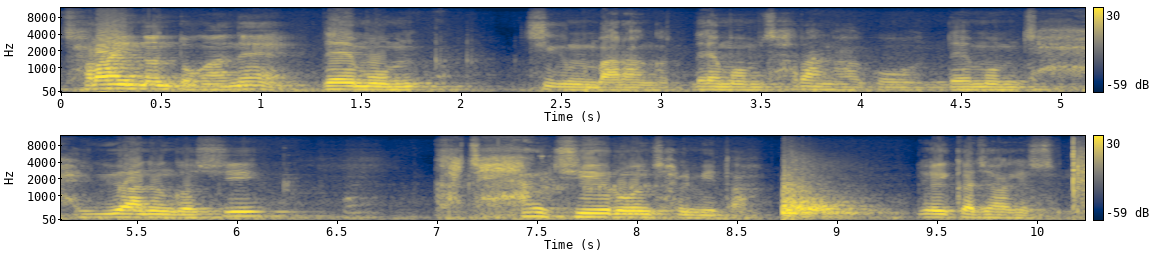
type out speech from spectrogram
살아있는 동안에 내 몸 지금 말한 것 내 몸 사랑하고 내 몸잘 위하는 것이 가장 지혜로운 삶이다. 여기까지 하겠습니다.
